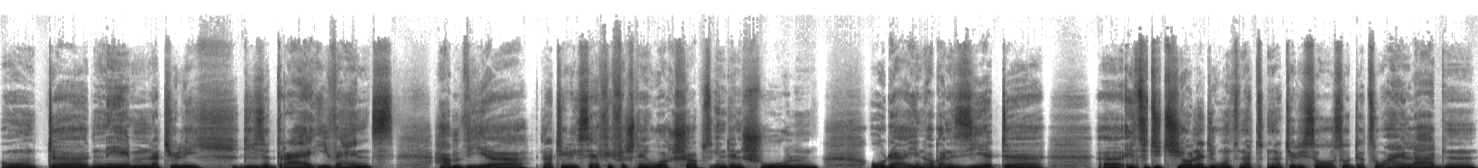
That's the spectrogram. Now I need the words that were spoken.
Und äh, neben natürlich diese drei Events haben wir natürlich sehr viel verschiedene Workshops in den Schulen oder in organisierte äh, Institutionen, die uns nat natürlich so, so dazu einladen.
